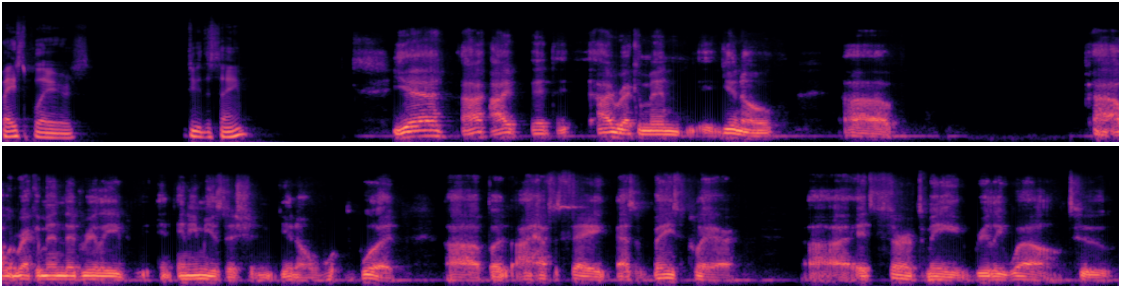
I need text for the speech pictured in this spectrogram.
bass players do the same? Yeah, I I, it, I recommend you know. Uh, I would recommend that really any musician, you know, w- would. Uh, but I have to say, as a bass player, uh, it served me really well to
